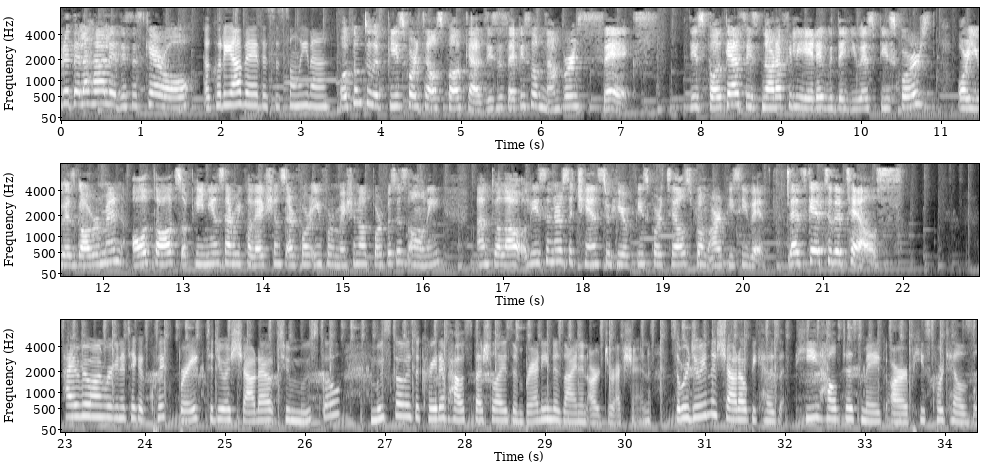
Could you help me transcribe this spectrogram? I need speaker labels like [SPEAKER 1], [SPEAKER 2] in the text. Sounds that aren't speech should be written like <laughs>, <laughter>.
[SPEAKER 1] Akure de la Halle, this is Carol.
[SPEAKER 2] Akuriabe, this is Selena.
[SPEAKER 1] Welcome to the Peace Corps Tales podcast. This is episode number six. This podcast is not affiliated with the U.S. Peace Corps or U.S. government. All thoughts, opinions, and recollections are for informational purposes only and to allow listeners a chance to hear Peace Corps tales from RPCVs. Let's get to the tales.
[SPEAKER 2] Hi everyone, we're going to take a quick break to do a shout out to Musco. Musco is a creative house specialized in branding, design, and art direction. So we're doing this shout out because he helped us make our Peace Corps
